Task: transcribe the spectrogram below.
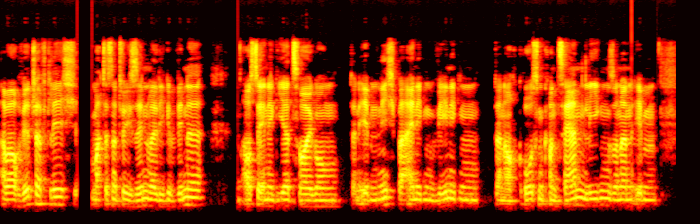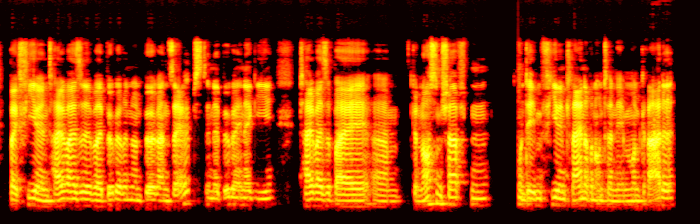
Aber auch wirtschaftlich macht es natürlich Sinn, weil die Gewinne aus der Energieerzeugung dann eben nicht bei einigen wenigen dann auch großen Konzernen liegen, sondern eben bei vielen, teilweise bei Bürgerinnen und Bürgern selbst in der Bürgerenergie, teilweise bei ähm, Genossenschaften und eben vielen kleineren Unternehmen. Und gerade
